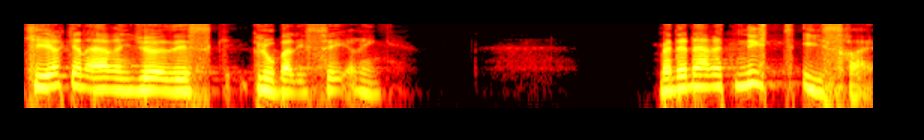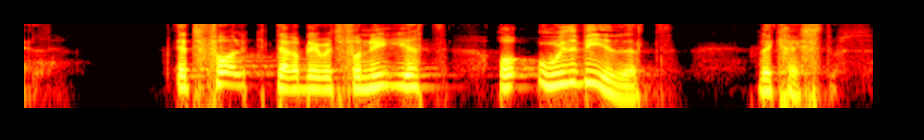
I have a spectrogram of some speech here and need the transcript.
Kirken er en jødisk globalisering. Men den er et nyt Israel. Et folk, der er blevet fornyet og udvidet ved Kristus.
